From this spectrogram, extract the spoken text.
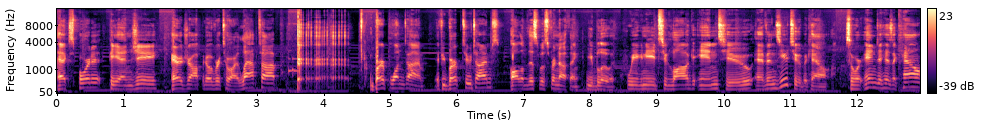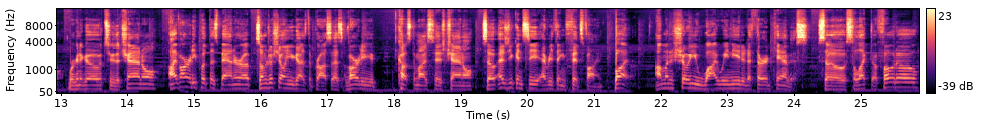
export it, PNG, airdrop it over to our laptop. Burp one time. If you burp two times, all of this was for nothing. You blew it. We need to log into Evan's YouTube account. So we're into his account. We're gonna go to the channel. I've already put this banner up, so I'm just showing you guys the process. I've already customized his channel. So as you can see, everything fits fine. But I'm gonna show you why we needed a third canvas. So select a photo,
